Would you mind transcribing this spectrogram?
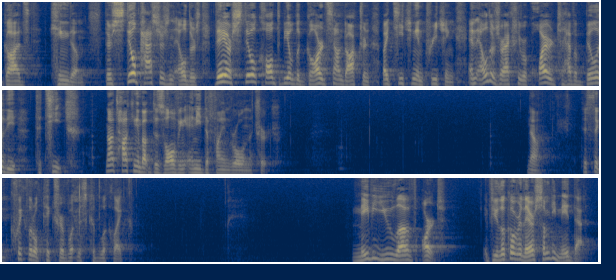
God's kingdom. There's still pastors and elders. They are still called to be able to guard sound doctrine by teaching and preaching. And elders are actually required to have ability to teach. Not talking about dissolving any defined role in the church. Now, just a quick little picture of what this could look like. Maybe you love art. If you look over there, somebody made that.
